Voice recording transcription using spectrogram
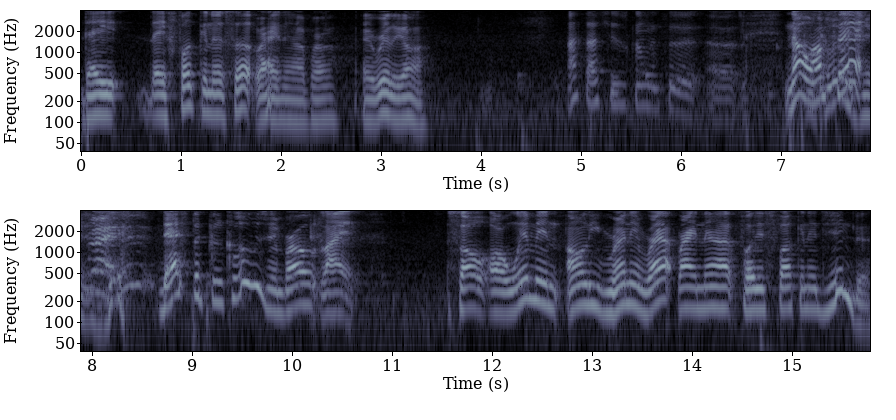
They they fucking us up right now, bro. They really are. I thought she was coming to. Uh, No, I'm saying right. that's the conclusion, bro. Like, so are women only running rap right now for this fucking agenda?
